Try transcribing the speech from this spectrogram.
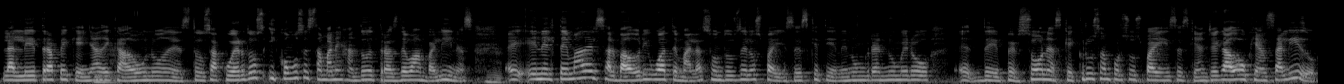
la letra pequeña de cada uno de estos acuerdos y cómo se está manejando detrás de bambalinas. Eh, en el tema del Salvador y Guatemala son dos de los países que tienen un gran número eh, de personas que cruzan por sus países, que han llegado o que han salido.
